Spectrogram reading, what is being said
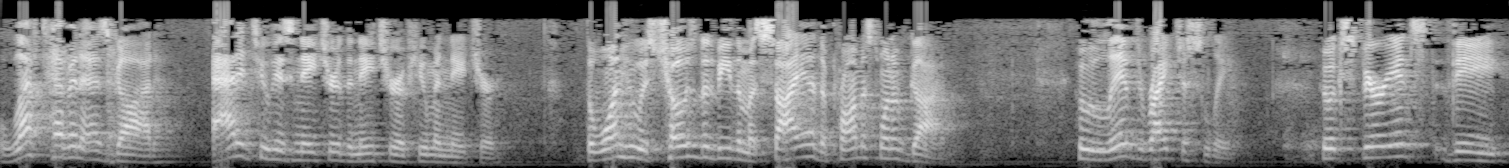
left heaven as God, added to his nature the nature of human nature. The one who was chosen to be the Messiah, the promised one of God, who lived righteously, who experienced the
